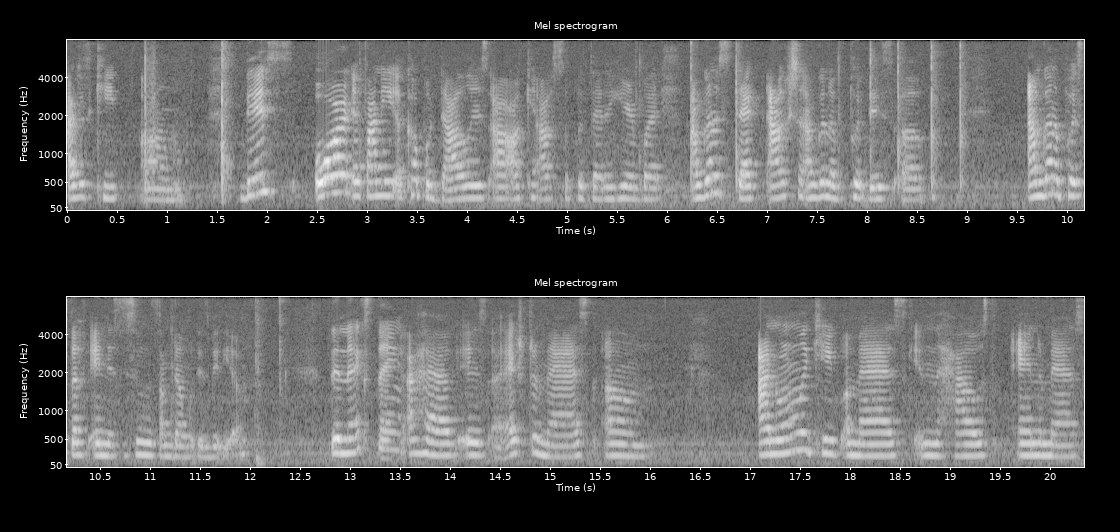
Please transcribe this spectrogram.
I just keep um this or if I need a couple dollars I, I, can also put that in here but I'm gonna stack actually I'm gonna put this up. I'm gonna put stuff in this as soon as I'm done with this video. The next thing I have is an extra mask. Um I normally keep a mask in the house and a mask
